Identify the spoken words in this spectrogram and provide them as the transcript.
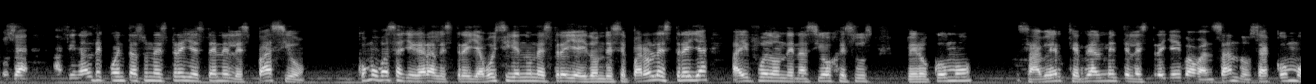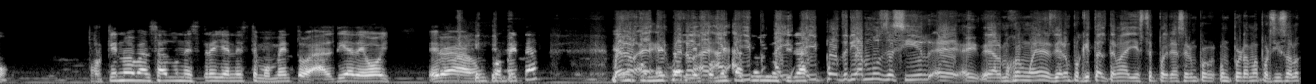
O sea, a final de cuentas una estrella está en el espacio. ¿Cómo vas a llegar a la estrella? Voy siguiendo una estrella y donde se paró la estrella, ahí fue donde nació Jesús. Pero ¿cómo saber que realmente la estrella iba avanzando? O sea, ¿cómo? ¿Por qué no ha avanzado una estrella en este momento, al día de hoy? ¿Era un cometa? Bueno, eh, bueno ahí, podríamos decir, eh, eh, a lo mejor me voy a desviar un poquito del tema y este podría ser un, un programa por sí solo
